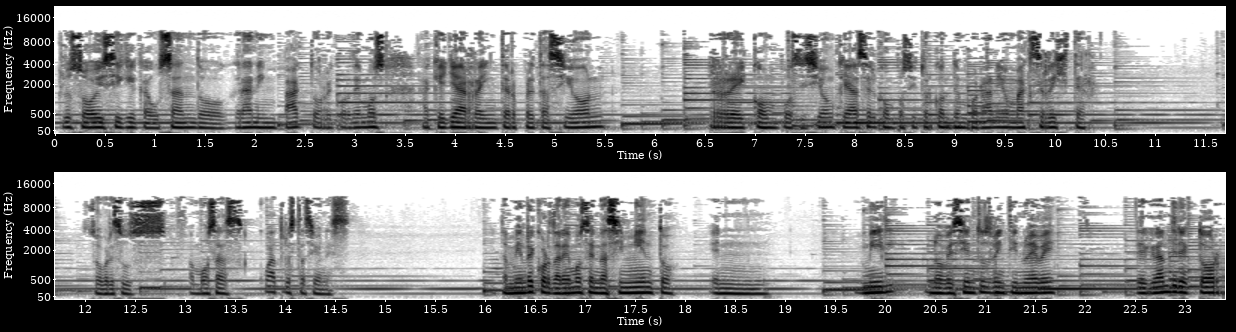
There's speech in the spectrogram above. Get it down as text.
Incluso hoy sigue causando gran impacto. Recordemos aquella reinterpretación recomposición que hace el compositor contemporáneo Max Richter sobre sus famosas cuatro estaciones. También recordaremos el nacimiento en 1929 del gran director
